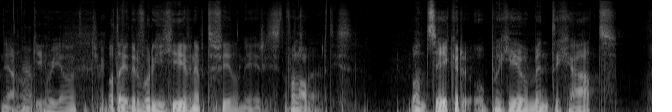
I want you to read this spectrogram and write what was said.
Ja, check. Wat dat je ervoor gegeven hebt, veel meer is dan Voilà. het waard is. Want zeker op een gegeven moment gaat eh,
